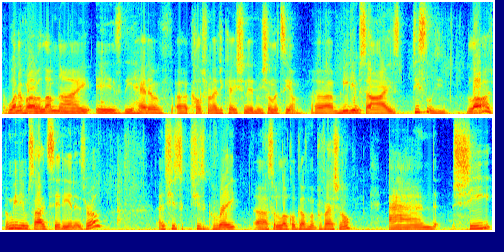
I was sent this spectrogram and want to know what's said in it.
One of our alumni is the head of uh, culture and education in Rishon LeZion, a medium-sized, decently large, but medium-sized city in Israel. And she's she's a great uh, sort of local government professional, and she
